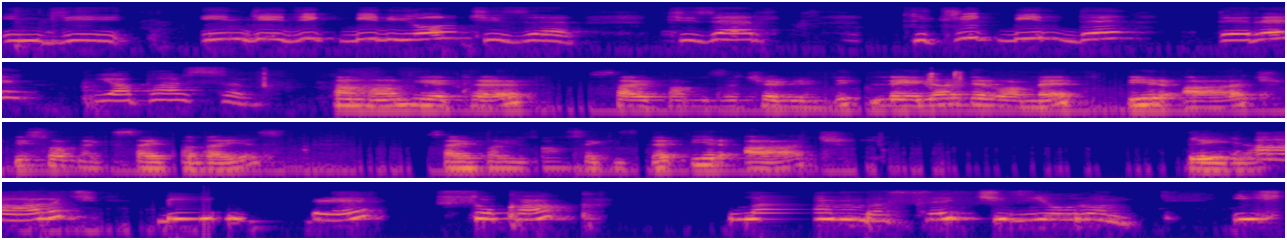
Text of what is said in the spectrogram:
ince, incecik bir yol çizer. Çizer. Küçük bir de dere yaparsın. Tamam, yeter. Sayfamızı çevirdik. Leyla devam et. Bir ağaç. Bir sonraki sayfadayız. Sayfa 118'de. Bir ağaç. Leyla. ağaç, bir de sokak lambası çiziyorum. İş,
